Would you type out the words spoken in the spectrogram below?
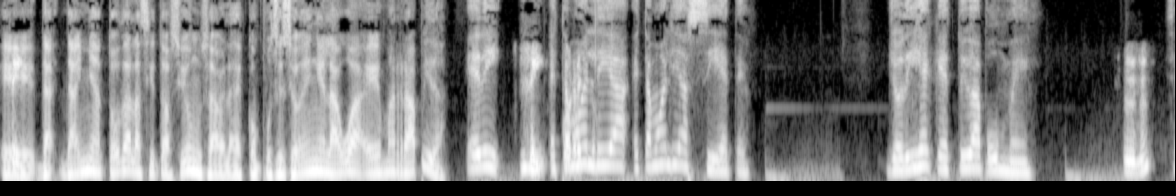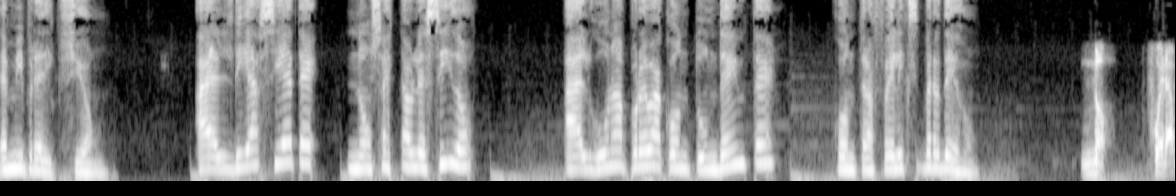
eh, da- daña toda la situación, ¿sabes? La descomposición en el agua es más rápida. Eddie, Sí, estamos el día, estamos el día 7. Yo dije que esto iba por un mes. Esa es mi predicción. Al día 7 no se ha establecido alguna prueba contundente contra Félix Verdejo. No, fuera,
